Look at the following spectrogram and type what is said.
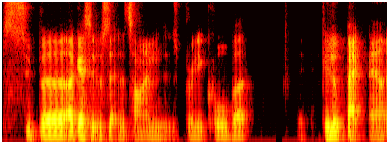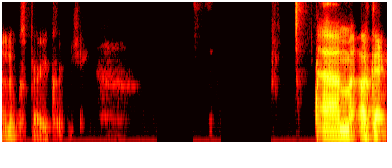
super. I guess it was at the time it was pretty cool, but if you look back now, it looks very cringy. Um, okay,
